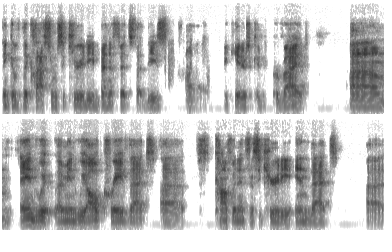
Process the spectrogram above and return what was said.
think of the classroom security benefits that these uh, indicators could provide. Um, and we, I mean, we all crave that uh, confidence and security in that uh,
